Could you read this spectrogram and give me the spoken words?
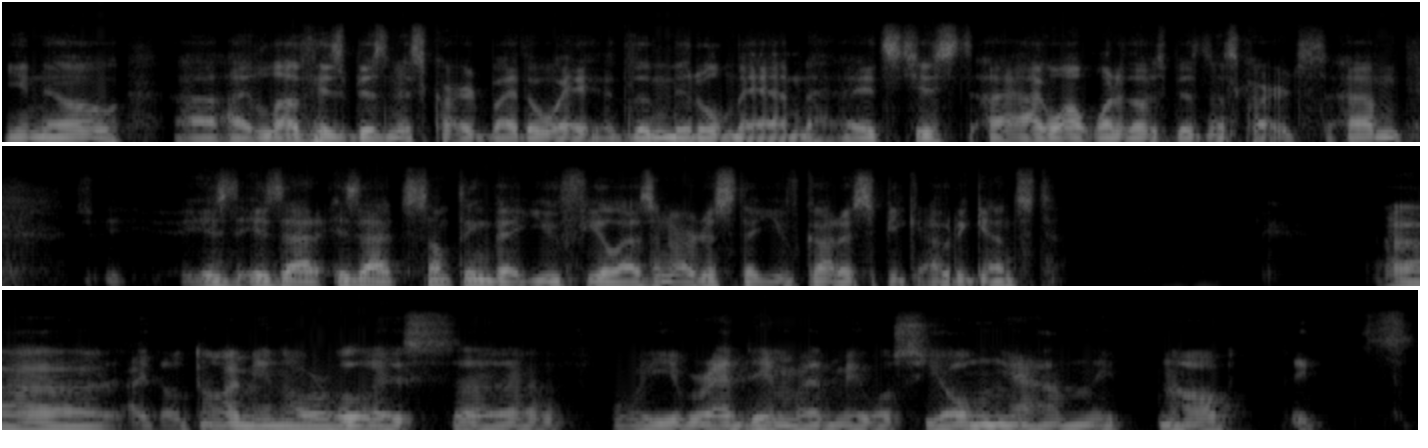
You know, uh, I love his business card, by the way, the middleman. It's just I, I want one of those business cards. Um, is is that is that something that you feel as an artist that you've got to speak out against? Uh, I don't know. I mean, Orwell is uh, we read him when we was young and it now it's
